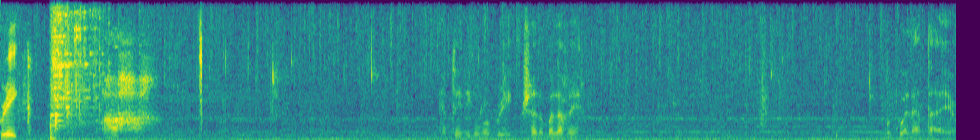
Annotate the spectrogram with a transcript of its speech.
Break! Ah. Ito hindi ko ma-break. Masyado malaki. Magwala tayo.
